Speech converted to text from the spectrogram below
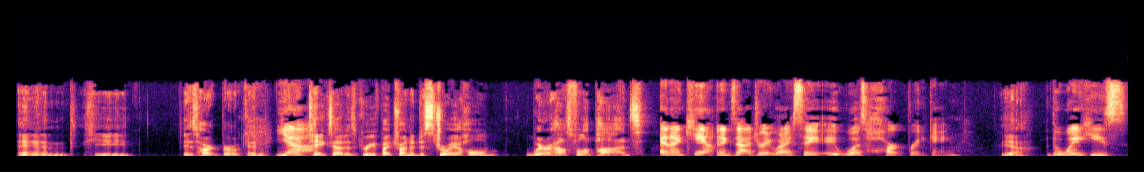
and he is heartbroken. Yeah. And takes out his grief by trying to destroy a whole warehouse full of pods. And I can't exaggerate when I say it was heartbreaking. Yeah. the way he's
